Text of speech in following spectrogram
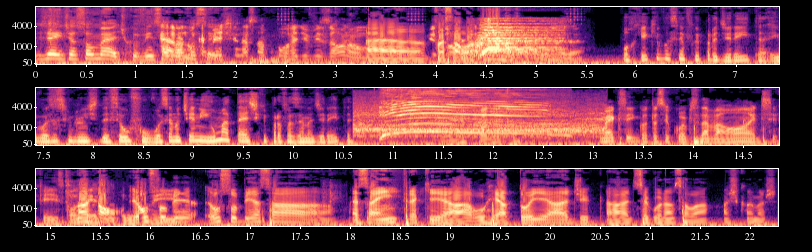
gente, eu sou médico, vim Cara, salvar eu nunca vocês. mexi nessa porra de visão, não, mano. É, tu essa hora Por que, que você foi pra direita e você simplesmente desceu full? Você não tinha nenhuma task pra fazer na direita? Como é que você encontrou seu corpo? Você tava onde? Você fez qual Não, então, eu subi, eu subi essa, essa entre aqui, a, o reator e a de, a de segurança lá, as câmeras.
